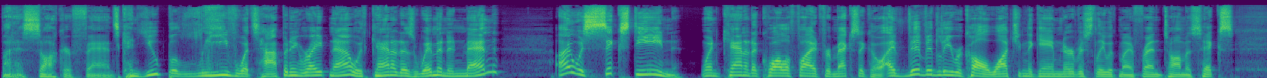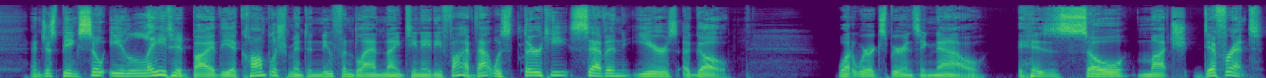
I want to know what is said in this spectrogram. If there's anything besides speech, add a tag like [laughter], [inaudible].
But as soccer fans, can you believe what's happening right now with Canada's women and men? I was 16 when Canada qualified for Mexico. I vividly recall watching the game nervously with my friend Thomas Hicks and just being so elated by the accomplishment in Newfoundland 1985. That was 37 years ago. What we're experiencing now is so much different.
